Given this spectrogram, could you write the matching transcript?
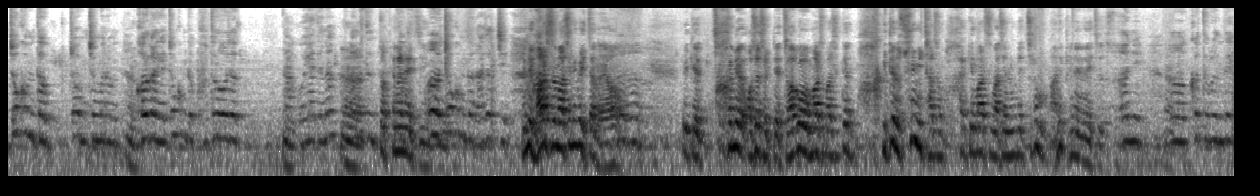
조금 더좀 정말하면 응. 걸어가는 게 조금 더 부드러워졌다고 해야 되나? 응. 아무튼 좀 편안해지. 어 조금 더 낮았지. 근데 말씀하시는 거 있잖아요. 응, 응. 이렇게 처음에 오셨을 때 저하고 말씀하실 때 막 그때는 숨이 차서 막 이렇게 말씀하셨는데 지금 많이 편안해졌어요. 아니 어 그것도 그런데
